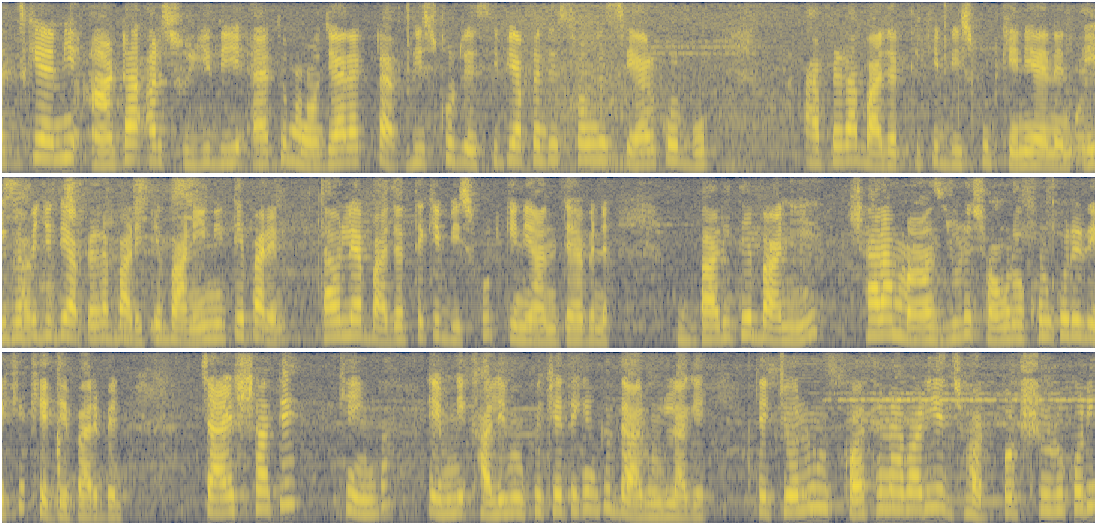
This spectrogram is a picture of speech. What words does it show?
আজকে আমি আটা আর সুজি দিয়ে এত মজার একটা বিস্কুট রেসিপি আপনাদের সঙ্গে শেয়ার করব। আপনারা বাজার থেকে বিস্কুট কিনে আনেন। এইভাবে যদি আপনারা বাড়িতে বানিয়ে নিতে পারেন তাহলে আর বাজার থেকে বিস্কুট কিনে আনতে হবে না। বাড়িতে বানিয়ে সারা মাস জুড়ে সংরক্ষণ করে রেখে খেতে পারবেন। চায়ের সাথে কিংবা এমনি খালি মুখে খেতে কিন্তু দারুণ লাগে। তাই চলুন কথা না বাড়িয়ে ঝটপট শুরু করি।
